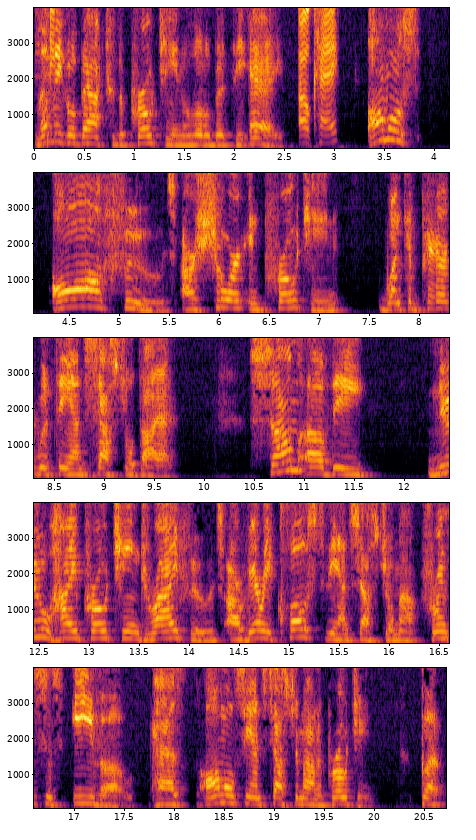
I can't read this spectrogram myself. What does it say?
Let me go back to the protein a little bit, the A. Okay. Almost all foods are short in protein when compared with the ancestral diet. Some of the new high protein dry foods are very close to the ancestral amount. For instance, Evo has almost the ancestral amount of protein. But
